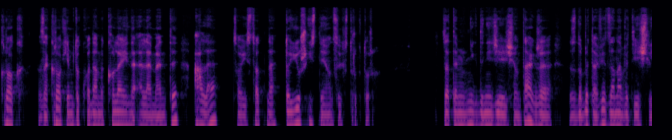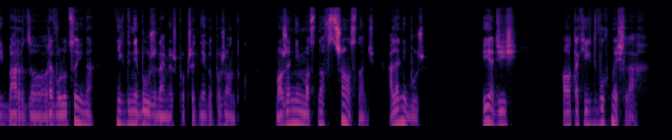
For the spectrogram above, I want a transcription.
krok za krokiem dokładamy kolejne elementy, ale co istotne, do już istniejących struktur. Zatem nigdy nie dzieje się tak, że zdobyta wiedza, nawet jeśli bardzo rewolucyjna, nigdy nie burzy nam już poprzedniego porządku. Może nim mocno wstrząsnąć, ale nie burzy. I ja dziś o takich dwóch myślach,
